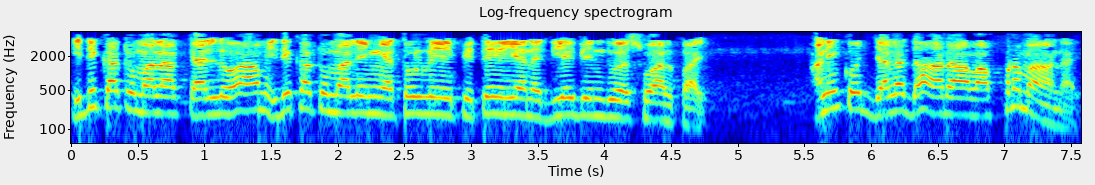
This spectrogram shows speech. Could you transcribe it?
ඉදිකටු මලක් ඇල්ලුවාම ඉදිකටු මලෙන් ඇතුල් වී පිටේ යන දිය බිඳුව ස්වල්පයි. අනිකොත් ජල ධාරාව අප්‍රමාණයි.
